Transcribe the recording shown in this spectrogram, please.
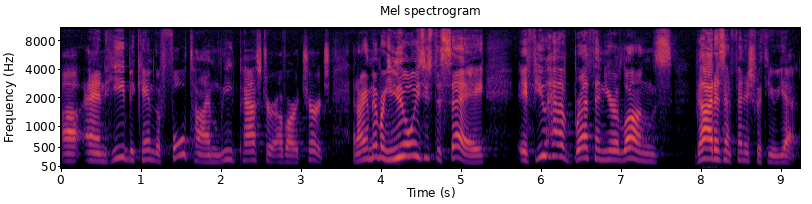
Uh, and he became the full time lead pastor of our church. And I remember he always used to say, if you have breath in your lungs, God isn't finished with you yet.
